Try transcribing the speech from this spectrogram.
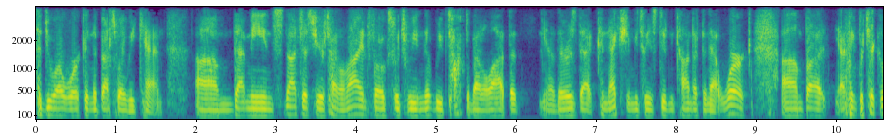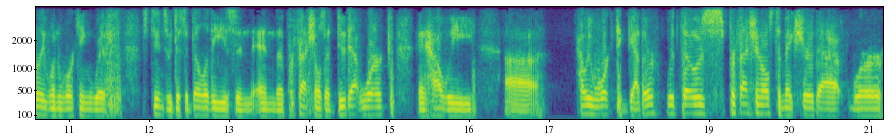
to do our work in the best way we can. Um, that means not just your Title IX folks, which we we've talked about a lot, that you know there is that connection between student conduct and that work. Um, but I think particularly when working with students with disabilities and and the professionals that do that work and how we uh, how we work together with those professionals to make sure that we're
